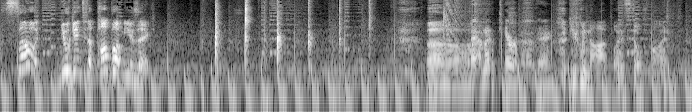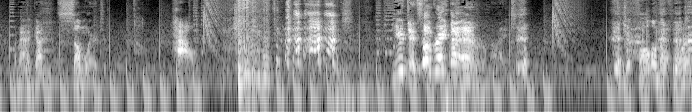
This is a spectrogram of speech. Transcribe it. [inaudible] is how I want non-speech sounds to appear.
[laughs] So you were getting to the pump up music. Uh, Hey, I'm not terrible, okay? [laughs] You're not, but it's still fun. I mean, I've gotten somewhere to. How? [laughs] You did so great there! Never mind. Did you fall on the floor?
